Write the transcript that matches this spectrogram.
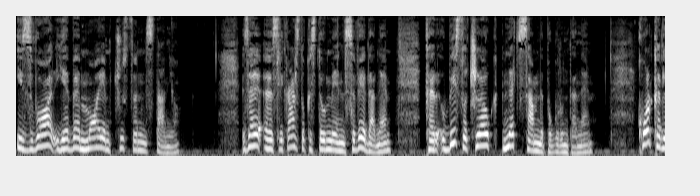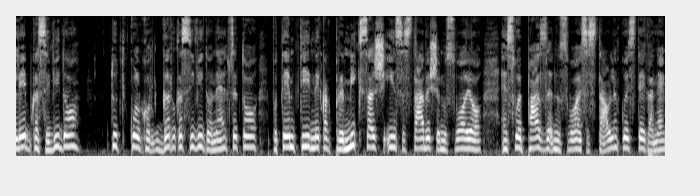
izvor je v mojem čustvenem stanju. Zdaj, slikarstvo, ki ste omenili, seveda ne, ker v bistvu človek neč sam ne pogrunta, ne kolikor lep ga si videl, tudi kolikor grd ga si videl, ne, vse to potem ti nekako premiksaš in sestaviš eno svojo, en svoj puzzle, eno svoje sestavljanko iz tega, ne.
